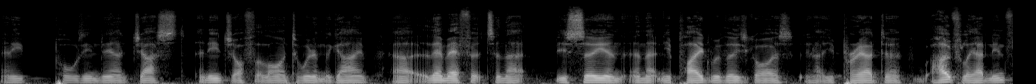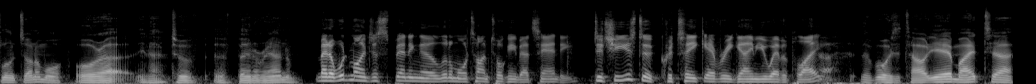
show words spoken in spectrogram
and he pulls him down just an inch off the line to win him the game. Uh, them efforts and that you see and, and that and you played with these guys, you know, you're proud to hopefully had an influence on them or, or uh, you know, to have, have been around them. Mate, I wouldn't mind just spending a little more time talking about Sandy. Did she used to critique every game you ever played? The boys are told, yeah, mate. Uh,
